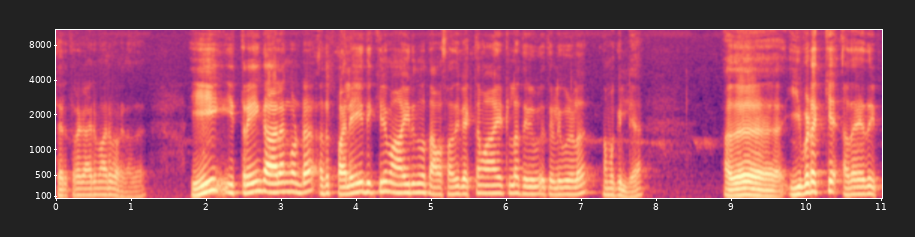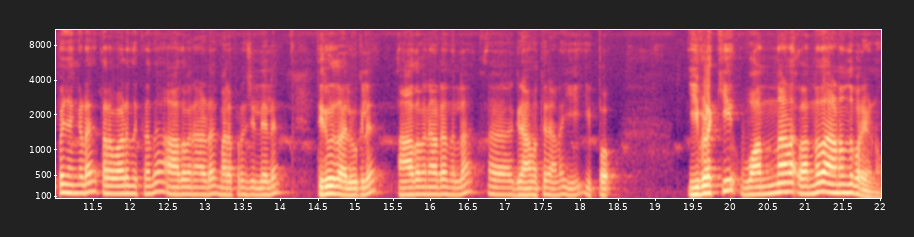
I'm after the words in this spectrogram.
ചരിത്രകാരന്മാർ പറയുന്നത് ഈ ഇത്രയും കാലം കൊണ്ട് അത് പല ദിക്കിലുമായിരുന്നു താമസം. അത് വ്യക്തമായിട്ടുള്ള തെളിവ് തെളിവുകൾ നമുക്കില്ല. അത് ഇവിടേക്ക് അതായത് ഇപ്പം ഞങ്ങളുടെ തറവാട് നിൽക്കുന്നത് ആദവനാട് മലപ്പുറം ജില്ലയിലെ തിരൂർ താലൂക്കിൽ ആദവനാട് എന്നുള്ള ഗ്രാമത്തിലാണ് ഈ ഇപ്പോൾ ഇവിടേക്ക് വന്ന വന്നതാണെന്ന് പറയണു.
